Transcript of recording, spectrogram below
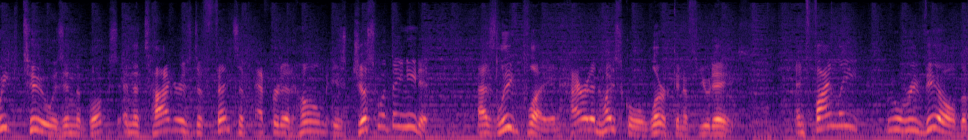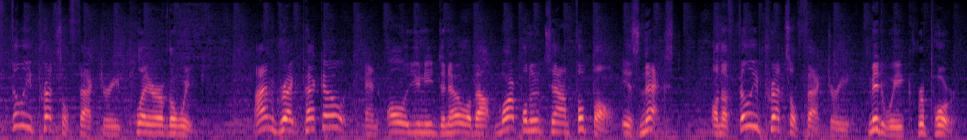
Week two is in the books, and the Tigers' defensive effort at home is just what they needed, as league play in Harriton High School lurk in a few days. And finally, we will reveal the Philly Pretzel Factory Player of the Week. I'm Greg Pecco, and all you need to know about Marple Newtown football is next on the Philly Pretzel Factory Midweek Report.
